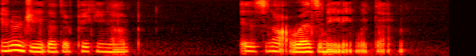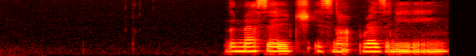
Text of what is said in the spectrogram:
energy that they're picking up is not resonating with them. The message is not resonating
